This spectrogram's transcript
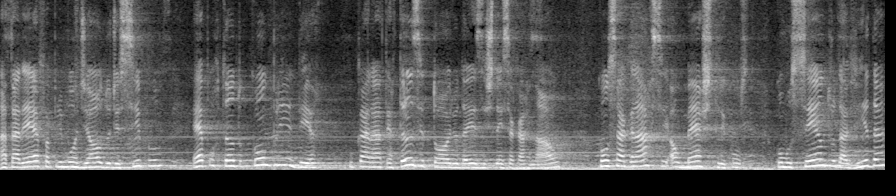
A tarefa primordial do discípulo é, portanto, compreender o caráter transitório da existência carnal, consagrar-se ao Mestre como centro da vida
